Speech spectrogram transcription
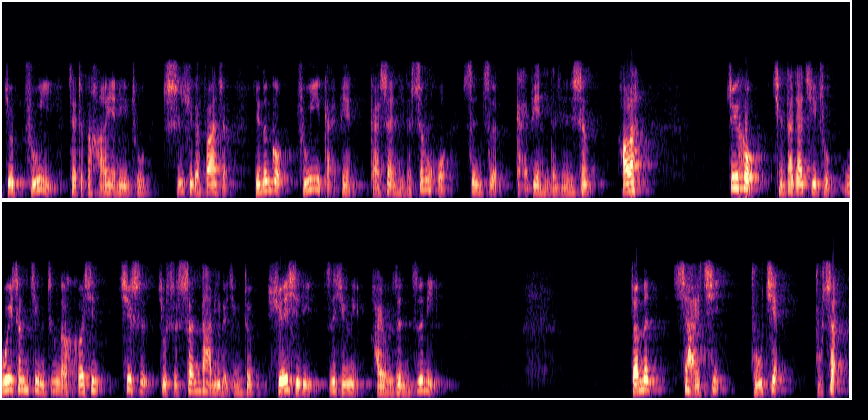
就足以在这个行业立足、持续的发展，也能够足以改变、改善你的生活，甚至改变你的人生。好了。最后，请大家记住，微商竞争的核心其实就是三大力的竞争：学习力、执行力，还有认知力。咱们下一期不见不散。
